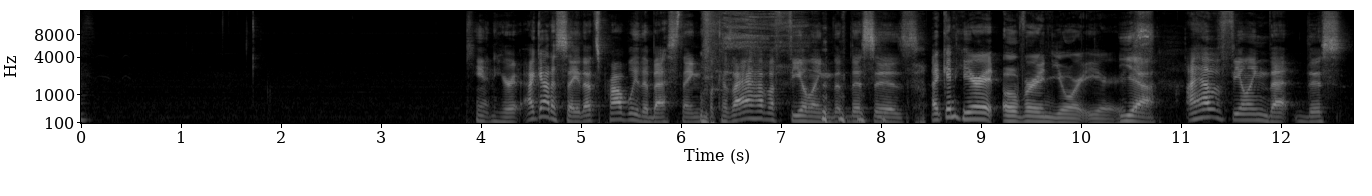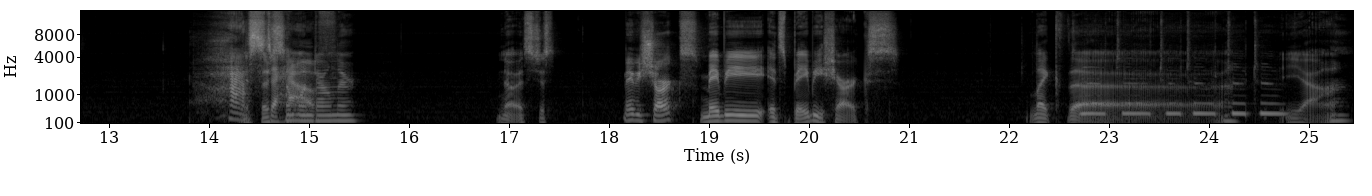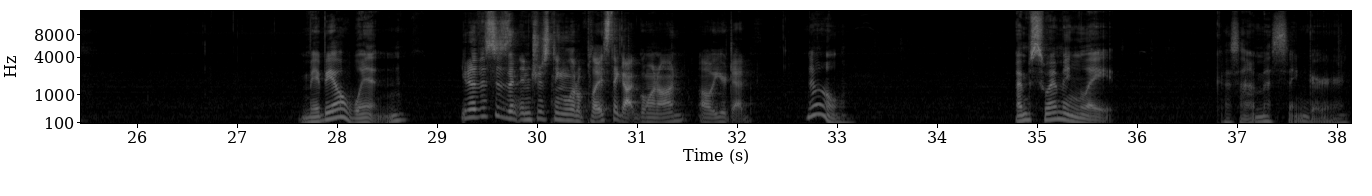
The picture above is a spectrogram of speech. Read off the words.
Can't hear it. I gotta say, that's probably the best thing because I have a feeling that this is. I can hear it over in your ears. Yeah. I have a feeling that this has Is there to someone have. down there? No, it's just Maybe sharks? maybe it's baby sharks. Like the yeah. Maybe I'll win. You know, this is an interesting little place they got going on. Oh, you're dead. No. I'm swimming late cuz I'm a singer.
